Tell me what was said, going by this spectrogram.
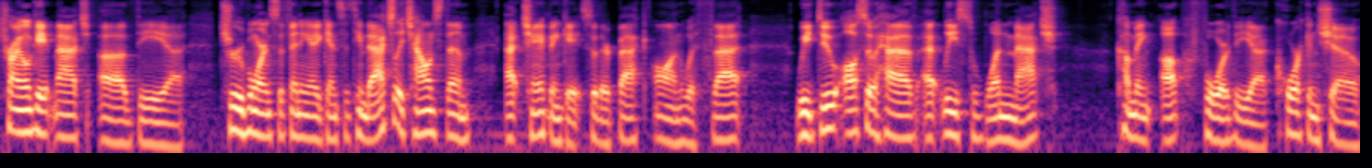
Triangle Gate match of the uh, Trueborns defending against the team that actually challenged them at Champion Gate, so they're back on with that. We do also have at least one match coming up for the uh, Korakuen show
